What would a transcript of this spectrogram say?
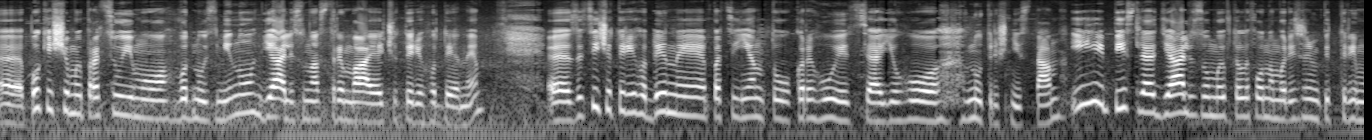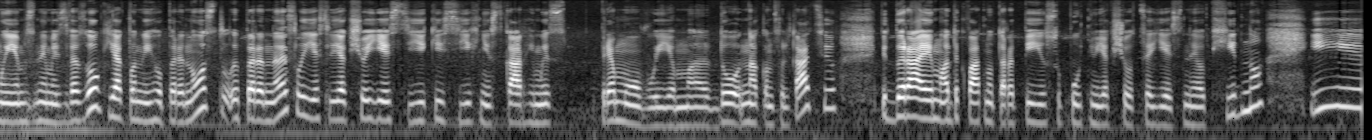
Е, Поки що ми працюємо в одну зміну. Діаліз у нас триває 4 години. Е, За ці 4 години пацієнту коригується його внутрішній стан. І після діалізу ми в телефонному режимі підтримуємо з ними зв'язок, як вони його перенесли. Якщо є якісь їхні скарги, ми спрямовуємо до на консультацію, підбираємо адекватну терапію супутню, якщо це є необхідно. І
